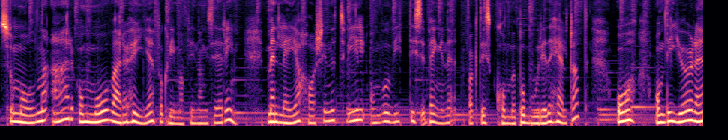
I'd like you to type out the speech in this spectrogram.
Så målene er og må være høye for klimafinansiering, men Leia har sine tvil om hvorvidt disse pengene faktisk kommer på bordet i det hele tatt, og om de gjør det,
